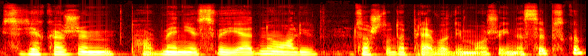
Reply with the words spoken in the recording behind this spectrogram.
I sad ja kažem pa meni je sve jedno, ali zašto da prevodim može i na srpskom.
